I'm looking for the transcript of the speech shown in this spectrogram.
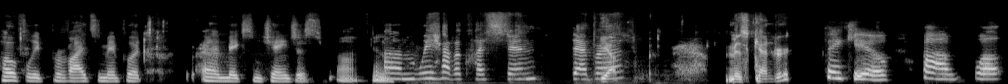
hopefully provide some input and make some changes uh, you know. Um, we have a question. Deborah? Yep. Miss Kendrick. Thank you. Um, well,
